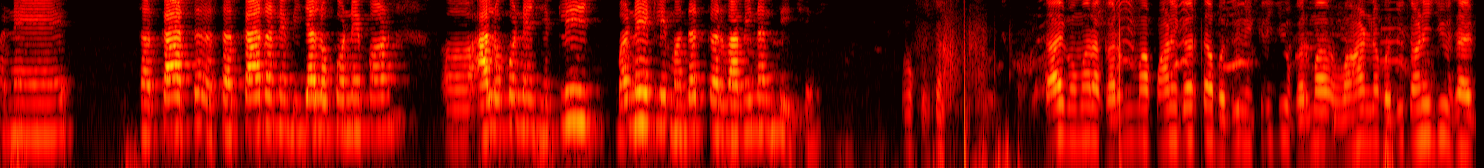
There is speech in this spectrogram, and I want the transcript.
અને સરકાર સરકાર અને બીજા લોકોને પણ આ લોકોને જેટલી બને એટલી મદદ કરવા વિનંતી છે. સાહેબ અમારા ઘરમાં પાણી કરતા બધું નીકળી ગયું. ઘરમાં વાહન ને બધું તણી ગયું સાહેબ.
